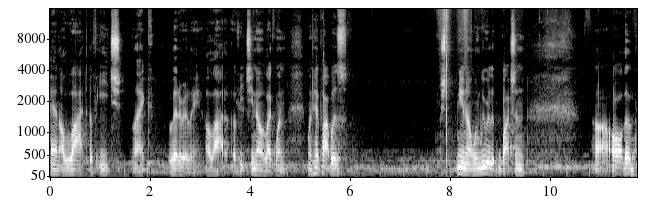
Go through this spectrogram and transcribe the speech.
and a lot of each, like literally a lot of each. You know, like when when hip hop was, you know, when we were watching all the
